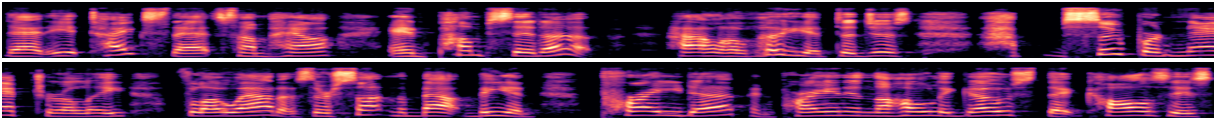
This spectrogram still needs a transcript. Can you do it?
that it takes that somehow and pumps it up hallelujah, to just supernaturally flow out of us. There's something about being prayed up and praying in the Holy Ghost that causes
